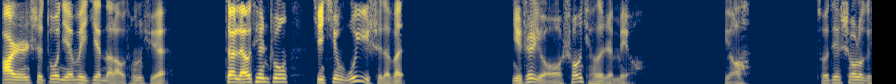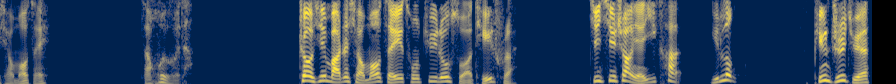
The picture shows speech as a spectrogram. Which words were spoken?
二人是多年未见的老同学。在聊天中，金鑫无意识的问：“你这有双桥的人没有？”“有，昨天收了个小毛贼，咱会会他。”赵鑫把这小毛贼从拘留所提出来，金鑫上眼一看，一愣，凭直觉，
